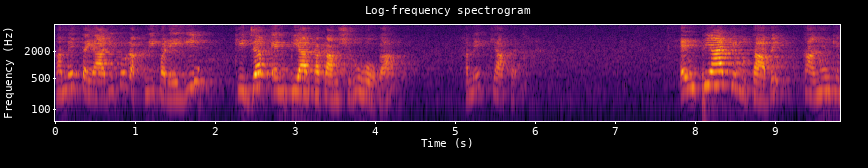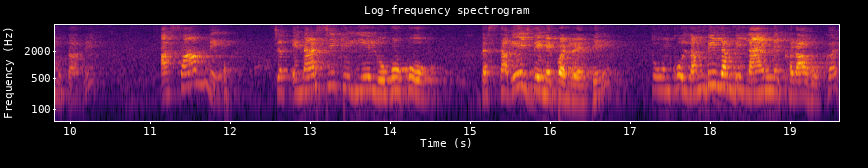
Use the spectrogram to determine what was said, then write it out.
हमें तैयारी तो रखनी पड़ेगी कि जब एनपीआर का काम शुरू होगा, हमें क्या करना है। एनपीआर के मुताबिक कानून के मुताबिक, आसाम में जब एनआरसी के लिए लोगों को दस्तावेज़ देने पड़ रहे थे तो उनको लंबी लंबी लाइन में खड़ा होकर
